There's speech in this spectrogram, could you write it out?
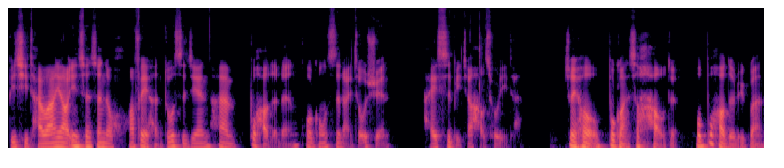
比起台湾要硬生生的花费很多时间和不好的人或公司来周旋，还是比较好处理的。最后，不管是好的或不好的旅馆，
